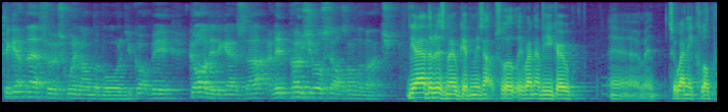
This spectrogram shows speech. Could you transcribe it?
to get their first win on the board. You've got to be guarded against that and impose yourselves on the match. Yeah, there is no gimmies, absolutely. Whenever you go um, to any club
